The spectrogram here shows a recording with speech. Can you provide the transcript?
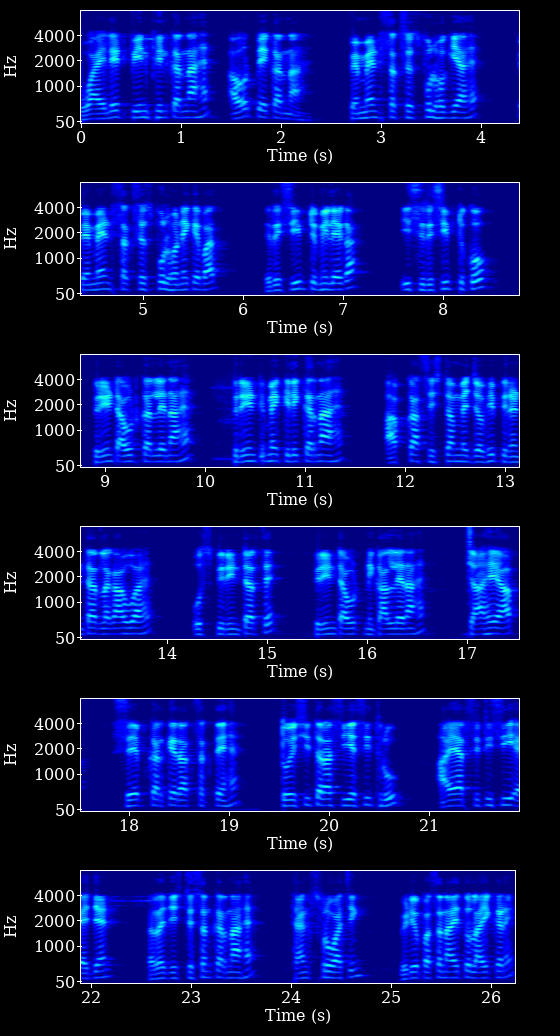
वायलेट पिन फिल करना है और पे करना है। पेमेंट सक्सेसफुल हो गया है। पेमेंट सक्सेसफुल होने के बाद रिसिप्ट मिलेगा। इस रिसिप्ट को प्रिंट आउट कर लेना है। प्रिंट में क्लिक करना है। आपका सिस्टम में जो भी प्रिंटर लगा हुआ है, उस प्रिंटर से प्रिंट आउट निकाल लेना है। चाहे आप सेव करके रख सकते हैं। तो इसी तरह C S C through IRCTC agent registration करना है। थैंक्स फॉर वॉचिंग वीडियो पसंद आए तो लाइक करें।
